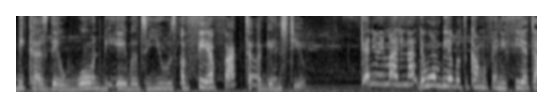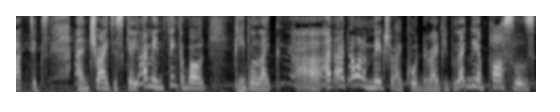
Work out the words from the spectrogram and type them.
because they won't be able to use a fear factor against you can you imagine that? They won't be able to come with any fear tactics and try to scare you. I mean, think about people like, uh, I, I want to make sure I quote the right people, like the apostles.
